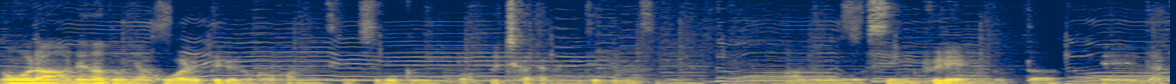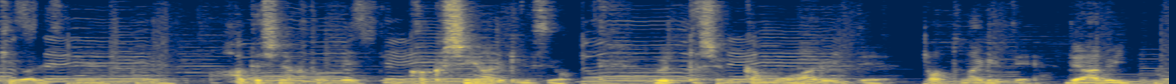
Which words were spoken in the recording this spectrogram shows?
の、ノーラン・アレナドに憧れてるのかわかんないですけど、すごくやっぱ打ち方が似ててですね、あの、スイングプレーに乗った、えー打球はですね、もう果てしなく飛んでいって、確信歩きですよ。打った瞬間もう歩いて、バット投げて、で歩いて、も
